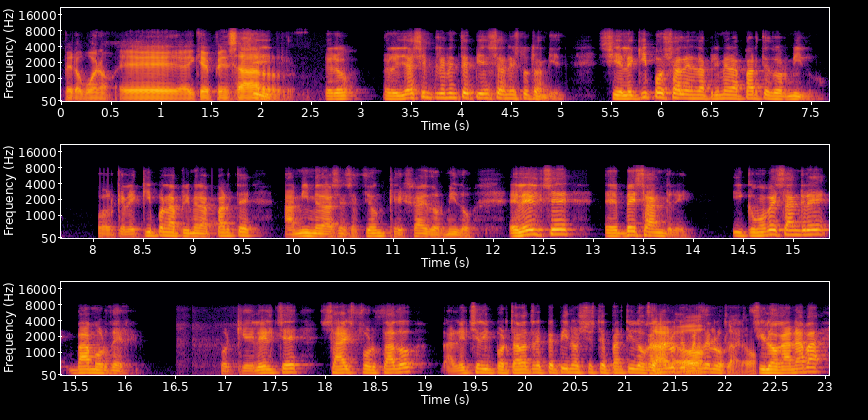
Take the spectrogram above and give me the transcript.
pero bueno, eh, hay que pensar... pero, pero ya simplemente piensa en esto también. Si el equipo sale en la primera parte dormido, porque el equipo en la primera parte a mí me da la sensación que sale dormido. El Elche eh, ve sangre y como ve sangre va a morder porque el Elche se ha esforzado. Al Elche le importaba tres pepinos este partido, ganarlo que perderlo. Si lo ganaba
